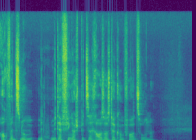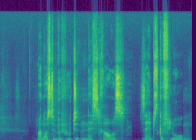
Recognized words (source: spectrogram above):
auch wenn es nur mit, mit der Fingerspitze raus aus der Komfortzone? Mal aus dem behüteten Nest raus, selbst geflogen.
